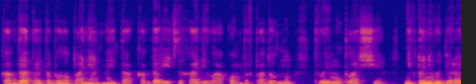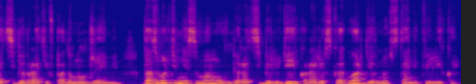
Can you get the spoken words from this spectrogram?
Когда-то это было понятно и так, когда речь заходила о ком-то в подобном твоему плаще. Никто не выбирает себе братьев, подумал Джейми. Дозвольте мне самому выбирать себе людей, и Королевская гвардия вновь станет великой.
